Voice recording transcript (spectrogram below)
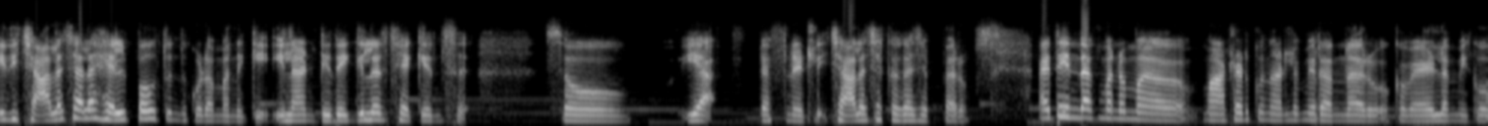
ఇది చాలా చాలా హెల్ప్ అవుతుంది కూడా మనకి ఇలాంటి regular check ins so yeah definitely చాలా చక్కగా చెప్పారు. అయితే ఇందాక మనం మాట్లాడుకున్నట్లు మీరు అన్నారు ఒకవేళ మీకు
